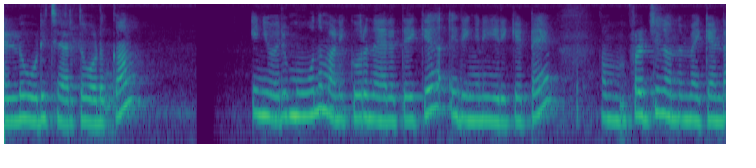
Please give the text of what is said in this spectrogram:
എള്ളു കൂടി ചേർത്ത് കൊടുക്കാം. ഇനി ഒരു മൂന്ന് മണിക്കൂർ നേരത്തേക്ക് ഇതിങ്ങനെ ഇരിക്കട്ടെ. ഫ്രിഡ്ജിലൊന്നും വെക്കേണ്ട.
